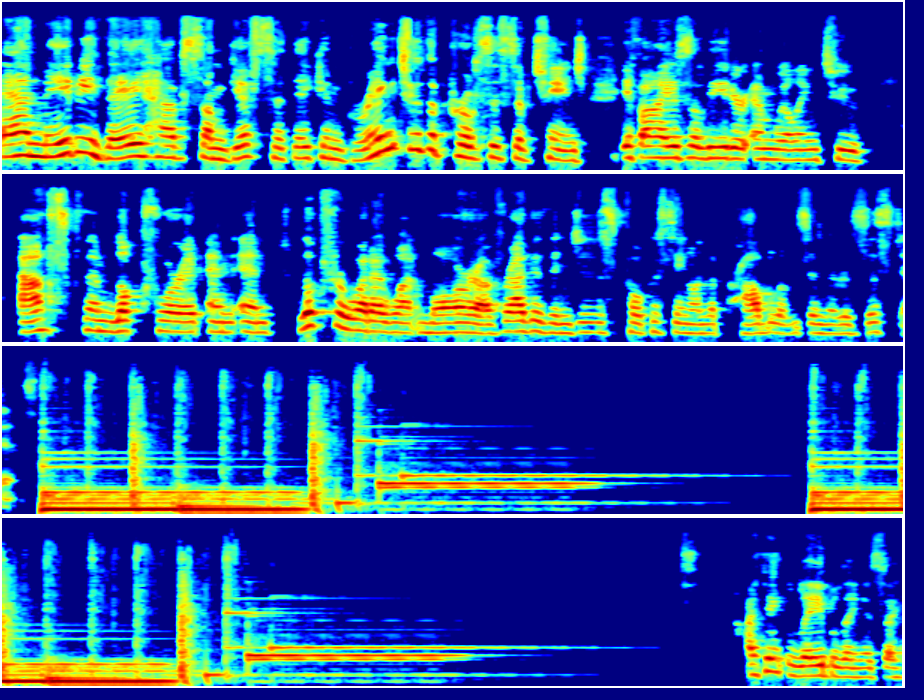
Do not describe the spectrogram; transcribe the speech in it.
And maybe they have some gifts that they can bring to the process of change if I, as a leader, am willing to ask them, look for it, and, and look for what I want more of rather than just focusing on the problems and the resistance. I think labeling is a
